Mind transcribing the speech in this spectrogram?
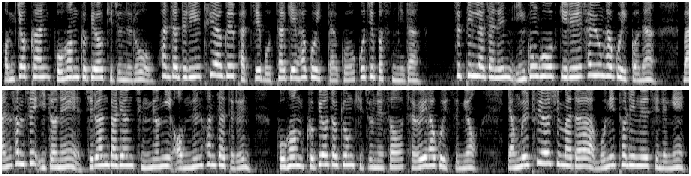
엄격한 보험급여 기준으로 환자들이 투약을 받지 못하게 하고 있다고 꼬집었습니다. 스필라자는 인공호흡기를 사용하고 있거나 만 3세 이전에 질환 발현 증명이 없는 환자들은 보험 급여 적용 기준에서 제외하고 있으며 약물 투여 시마다 모니터링을 진행해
